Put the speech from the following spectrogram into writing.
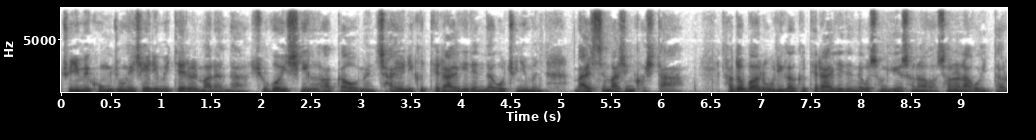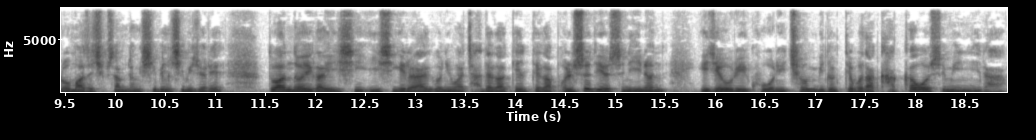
주님의 공중의 재림의 때를 말한다. 휴거의 시기가 가까우면 자연히 그때를 알게 된다고 주님은 말씀하신 것이다. 사도 바울은 우리가 그때를 알게 된다고 성경에 선언하고 있다. 로마서 13장 11, 12절에 또한 너희가 이, 시, 이 시기를 알거니와 자다가 깰 때가 벌써 되었으니 이는 이제 우리 구원이 처음 믿을 때보다 가까웠음이니라.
